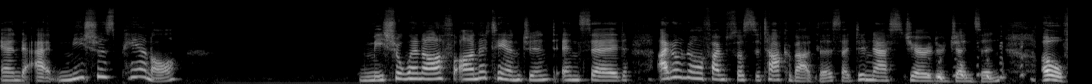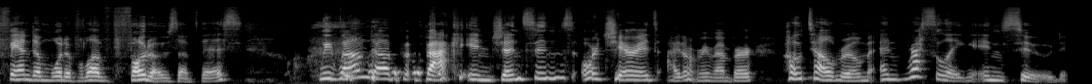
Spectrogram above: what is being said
And at Misha's panel, Misha went off on a tangent and said, I don't know if I'm supposed to talk about this. I didn't ask Jared or Jensen. oh, fandom would have loved photos of this. We wound up back in Jensen's or Jared's, I don't remember, hotel room and wrestling ensued.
